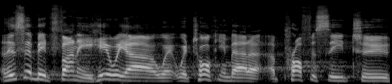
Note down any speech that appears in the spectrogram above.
And this is a bit funny. Here we are, we're, we're talking about a, a prophecy to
